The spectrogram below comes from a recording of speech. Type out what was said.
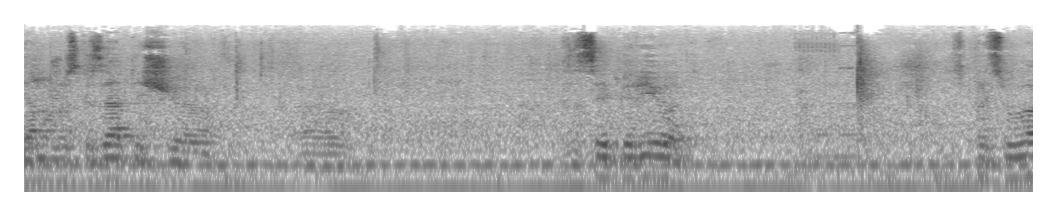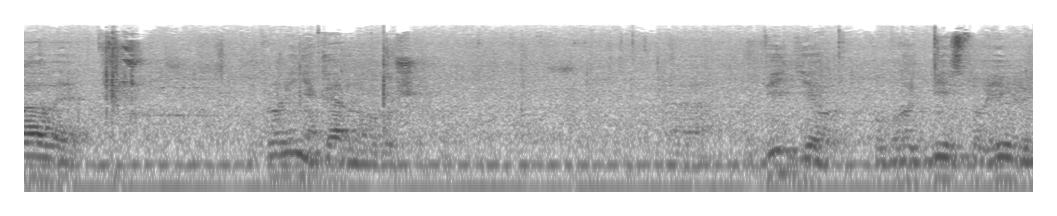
я можу сказати, що е, за цей період е, спрацювали управління карного е, відділ по боротьбі з торгівлею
